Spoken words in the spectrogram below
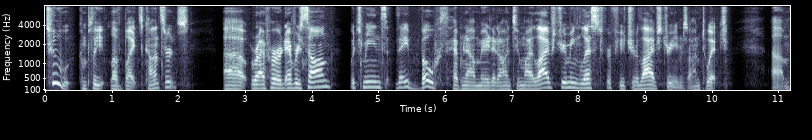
two complete Lovebites concerts uh, where I've heard every song, which means they both have now made it onto my live streaming list for future live streams on Twitch. Um,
